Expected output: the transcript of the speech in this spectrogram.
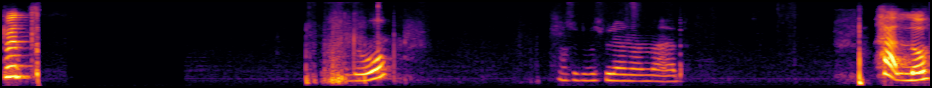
Bitte. Hallo? Achso, du bist wieder in einer App. Hallo.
